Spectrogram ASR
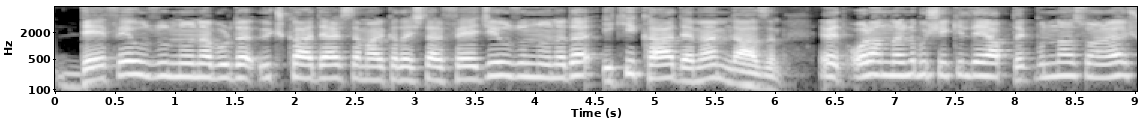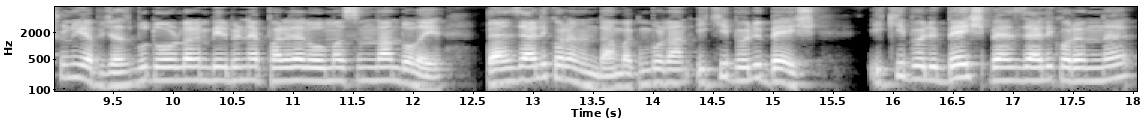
DF uzunluğuna burada 3K dersem arkadaşlar FC uzunluğuna da 2K demem lazım. Evet oranlarını bu şekilde yaptık. Bundan sonra şunu yapacağız. Bu doğruların birbirine paralel olmasından dolayı benzerlik oranından bakın buradan 2 bölü 5. 2 bölü 5 benzerlik oranını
